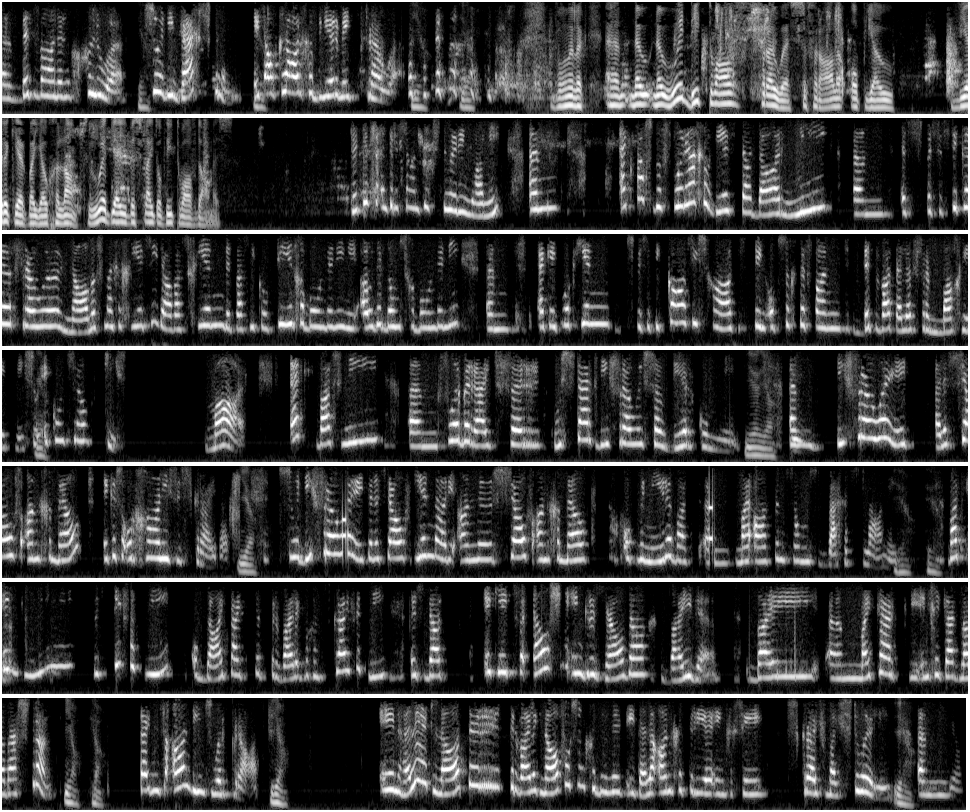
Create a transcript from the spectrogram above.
uh dit waarna hulle glo. Ja. So die wegspring het ja. al klaar gebeur met vroue. Ja. Ja. Wonderlik. En um, nou nou hoe het die 12 vroue se verhale op jou weer 'n keer by jou geland. Hoe het jy besluit op die 12 dames? Dit is 'n interessante storie, Jannie. Ehm um, ek was bevoorreg geweest dat daar nie ehm um, 'n spesifieke vroue name vir my gegee is nie. Daar was geen, dit was nie kultuurgebonde nie, nie ouderdomsgebonde nie. Ehm um, ek het ook geen spesifikasies gehad ten opsigte van dit wat hulle vermag het nie. So ja. ek kon self kies. Maar ek was nie ehm um, voorberei vir hoe sterk die vroue sou deurkom nie. Ja ja. Ehm um, die vroue het hulle self aangemeld. Ek is 'n organiese skrywer. Ja. So die vroue het hulle self een na die ander self aangemeld op maniere wat um, my asem soms weggeslaan het. Ja, ja. Wat ek nie besef het nie op daai tydstip terwyl ek begin skryf het nie, is dat ek het vir Elsie en Griselda beide by um, my kerk, die NG Kerk Bloubergstrand. Ja, ja. Tydens 'n aandiens hoor praat. Ja. En hulle het later terwyl ek navorsing gedoen het, het hulle aangetree en gesê skryf my storie. Ja. Ehm um, ja.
